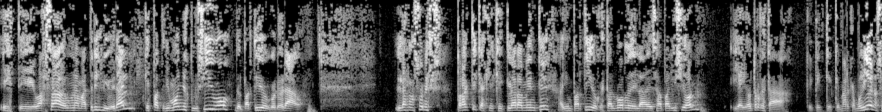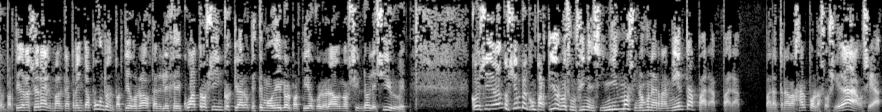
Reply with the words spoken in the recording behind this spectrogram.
este, basada en una matriz liberal que es patrimonio exclusivo del Partido Colorado. Las razones prácticas es que claramente hay un partido que está al borde de la desaparición y hay otro que está que, que, que, marca muy bien, o sea, el Partido Nacional marca 30 puntos, el Partido Colorado está en el eje de 4 o 5, es claro que este modelo al Partido Colorado no, no le sirve. Considerando siempre que un partido no es un fin en sí mismo, sino es una herramienta para, para, para trabajar por la sociedad. O sea,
